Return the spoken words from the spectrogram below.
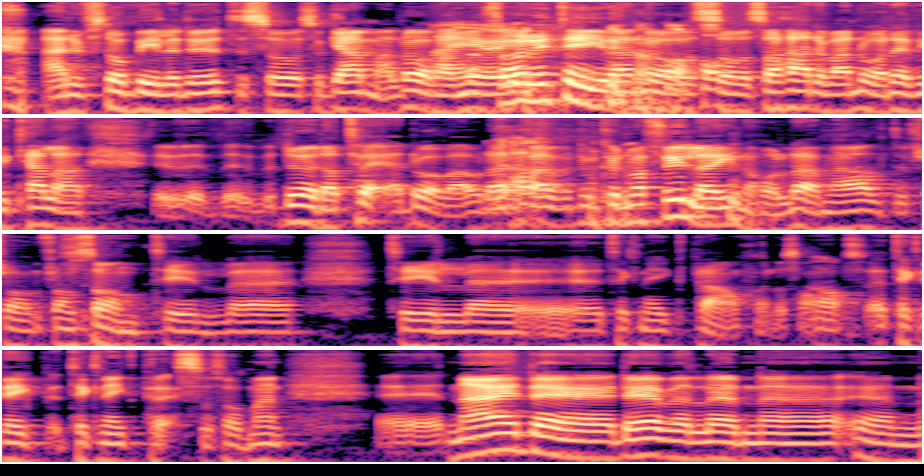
nej, du förstår Billy, du är inte så, så gammal då. Nej, Men förr i tiden då, Ja. så, så hade man då det vi kallar eh, döda träd. Då, va? Och där, Ja. då kunde man fylla innehåll där med allt ifrån från sånt till, eh, till eh, teknikbranschen och sånt. Eh, Teknik, teknikpress och så. Men eh, nej, det, det är väl en... en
